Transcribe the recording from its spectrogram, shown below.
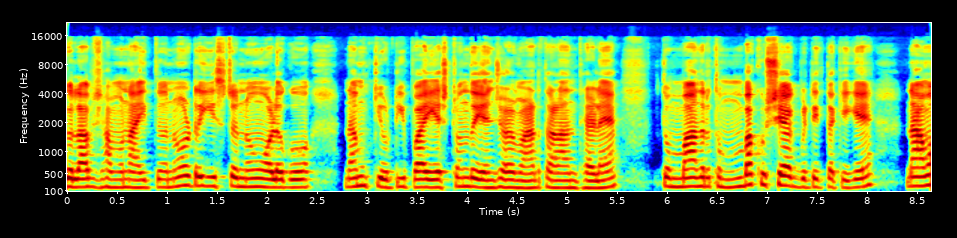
ಗುಲಾಬ್ ಜಾಮೂನ್ ಆಯಿತು. ನೋಡ್ರಿ ಇಷ್ಟನ್ನು ಒಳಗು ನಮ್ಮ ಕ್ಯೂಟಿ ಪಾಯ್ ಎಷ್ಟೊಂದು ಎಂಜಾಯ್ ಮಾಡ್ತಾಳೆ ಅಂಥೇಳಿ ತುಂಬ ಅಂದ್ರೆ ತುಂಬ ಖುಷಿಯಾಗಿಬಿಟ್ಟಿತ್ತು ಆಕಿಗೆ. ನಾವು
